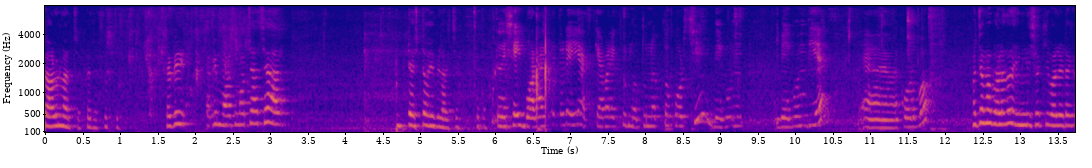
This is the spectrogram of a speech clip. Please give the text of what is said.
দারুণ লাগছে খেতে সত্যি। হেভি হেভি মচমচে আছে আর টেস্টও হেভি লাগছে খেতে। তো সেই বড়ার ভেতরেই আজকে আবার একটু নতুনত্ব করছি বেগুন বেগুন দিয়ে করব। আচ্ছা আমার বলো তো ইংলিশে কী বলে এটাকে?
